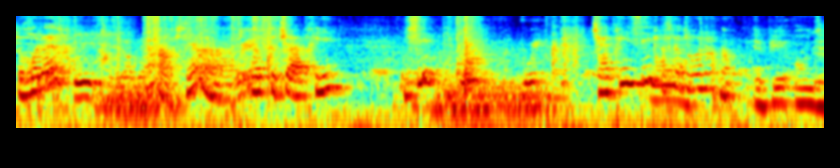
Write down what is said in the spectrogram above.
Le roller Oui, Ah bien Où est-ce que tu as appris Ici? Oui. Tu as appris ici à faire du roller Non. Et puis 11 ans.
